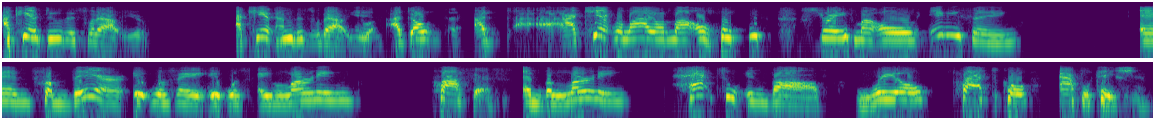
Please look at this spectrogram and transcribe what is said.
I can't do this without you. I can't do this without you. I don't. I I can't rely on my own strength, my own anything. And from there, it was a it was a learning process, and the learning had to involve real practical application.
